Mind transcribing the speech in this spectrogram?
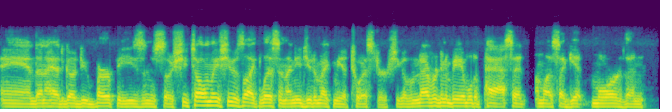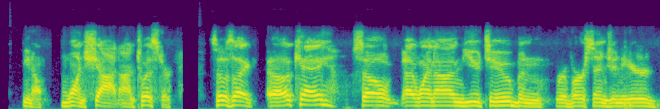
And then I had to go do burpees. And so she told me, she was like, Listen, I need you to make me a Twister. She goes, I'm never going to be able to pass it unless I get more than, you know, one shot on Twister. So it was like, okay. So I went on YouTube and reverse engineered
